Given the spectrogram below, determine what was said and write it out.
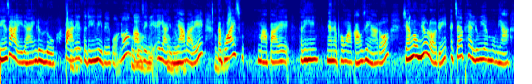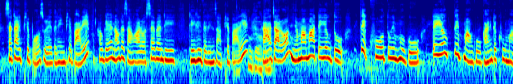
တင်းစာတွေတိုင်းလိုလိုပါတဲ့သတင်းတွေပဲပေါ့နော်။ကောင်းစင်တွေအဲ့အရာတွေများပါတယ်။ The Voice မှာပါတဲ့သတင်းညနေဖုံးကခေါင်းစဉ်ကတော့ရန်ကုန်မြို့တော်တွင်အကြက်ဖက်လူရဲမှုများဇက်တိုက်ဖြစ်ပေါ်ဆိုတဲ့သတင်းဖြစ်ပါတယ်။ဟုတ်ကဲ့နောက်တစ်ဆောင်ကတော့70 daily သတင်းစာဖြစ်ပါတယ်။ဒါကကြတော့မြန်မာမတရုတ်တို့တစ်ခိုးသွင်းမှုကိုတရုတ်တစ်မှောင်ကိုဂိုင်းတစ်ခုမှ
